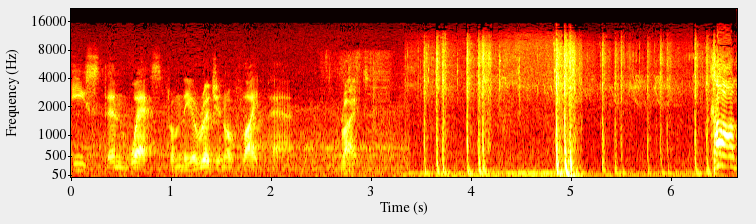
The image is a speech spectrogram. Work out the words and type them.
east and west from the original flight path. Right. Come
